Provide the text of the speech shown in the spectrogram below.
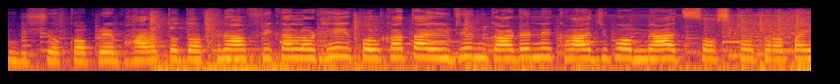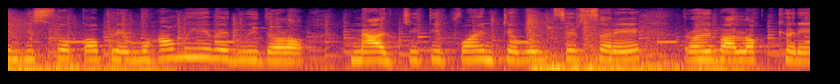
ବିଶ୍ୱକପ୍ରେ ଭାରତ ଦକ୍ଷିଣ ଆଫ୍ରିକା ଲଢ଼େଇ କୋଲକାତା ୟୁଜେନ୍ ଗାର୍ଡେନ୍ରେ ଖେଳାଯିବ ମ୍ୟାଚ୍ ଷଷ୍ଠ ଥର ପାଇଁ ବିଶ୍ୱକପ୍ରେ ମୁହାଁମୁହିଁ ହେବେ ଦୁଇ ଦଳ ମ୍ୟାଚ୍ ଜିତି ପଏଣ୍ଟ ଟେବୁଲ୍ ଶୀର୍ଷରେ ରହିବା ଲକ୍ଷ୍ୟରେ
